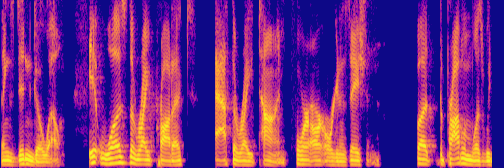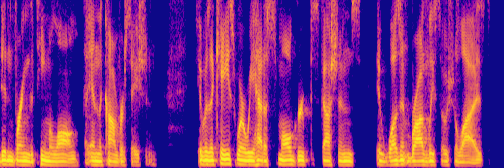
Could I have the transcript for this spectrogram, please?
things didn't go well. It was the right product at the right time for our organization. But the problem was we didn't bring the team along in the conversation. It was a case where we had a small group discussions. It wasn't broadly socialized.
